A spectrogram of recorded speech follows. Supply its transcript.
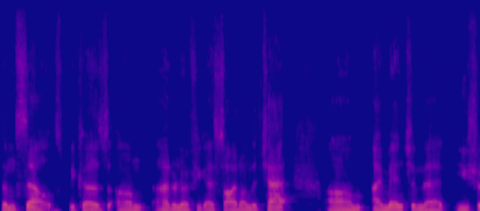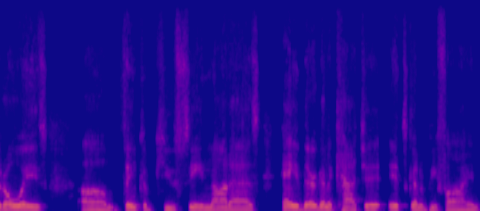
themselves because um, i don't know if you guys saw it on the chat um, i mentioned that you should always um, think of qc not as hey they're going to catch it it's going to be fine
